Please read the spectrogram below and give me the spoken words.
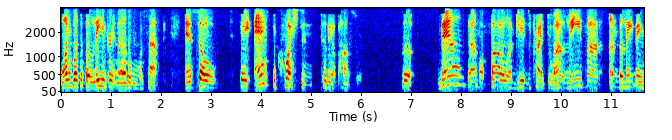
One was a believer, and the other one was not. And so they asked the question to the apostles: Look, now that I'm a follower of Jesus Christ, do I leave my unbelieving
